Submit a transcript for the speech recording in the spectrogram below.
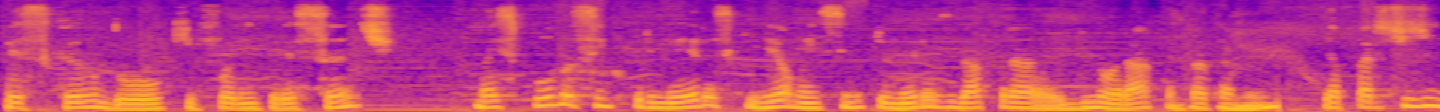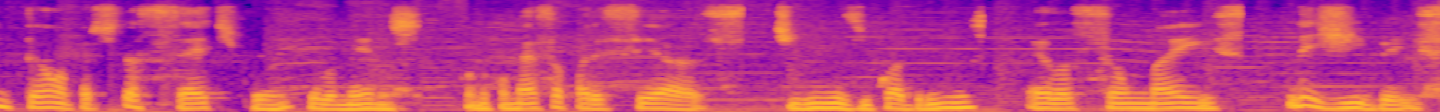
pescando o que for interessante. Mas pula as cinco primeiras, que realmente cinco primeiras dá para ignorar completamente. E a partir de então, a partir das sete, pelo menos, quando começa a aparecer as tirinhas de quadrinhos, elas são mais legíveis.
